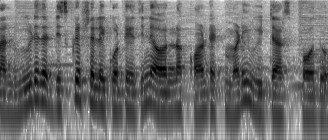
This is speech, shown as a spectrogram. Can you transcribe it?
ನಾನು ವೀಡಿಯೋದ ಡಿಸ್ಕ್ರಿಪ್ಷನಲ್ಲಿ ಕೊಟ್ಟಿರ್ತೀನಿ ಅವ್ರನ್ನ ಕಾಂಟ್ಯಾಕ್ಟ್ ಮಾಡಿ ವಿಚಾರಿಸ್ಬೋದು.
